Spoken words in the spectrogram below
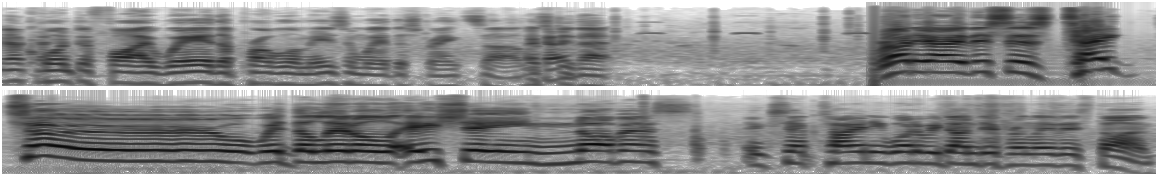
Okay. quantify where the problem is and where the strengths are. Let's Okay. do that. Radio, this is take two with the little Eachine novice. Except Tony, what have we done differently this time?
